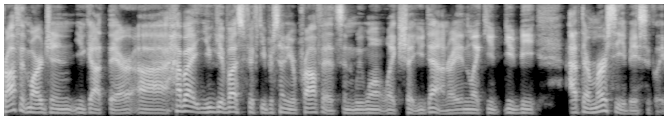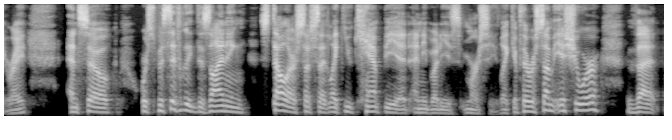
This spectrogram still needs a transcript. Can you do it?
profit margin you got there. Uh, how about you give us 50% of your profits and we won't like shut you down, right? And like you'd, you'd be at their mercy basically, right? And so we're specifically designing Stellar such that like you can't be at anybody's mercy. Like if there was some issuer that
